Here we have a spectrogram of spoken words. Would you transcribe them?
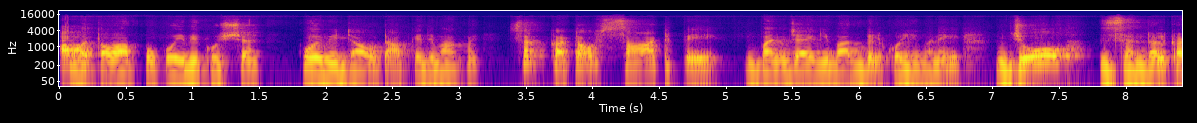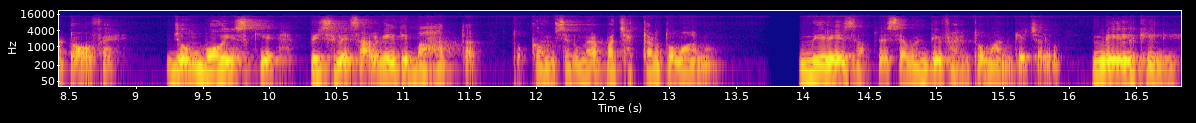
अब बताओ, आपको कोई भी क्वेश्चन कोई भी डाउट आपके दिमाग में सर कट ऑफ़ साठ पे बन जाएगी बात बिल्कुल नहीं बनेगी। जो जनरल कट ऑफ़ है, जो बॉयज़ की है, पिछले साल गई थी बहत्तर तो कम से कम यार पचहत्तर तो मानो। मेरे हिसाब से सेवेंटी फाइव तो मान के चलो मेल के लिए।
